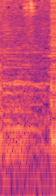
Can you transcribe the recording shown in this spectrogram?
broke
